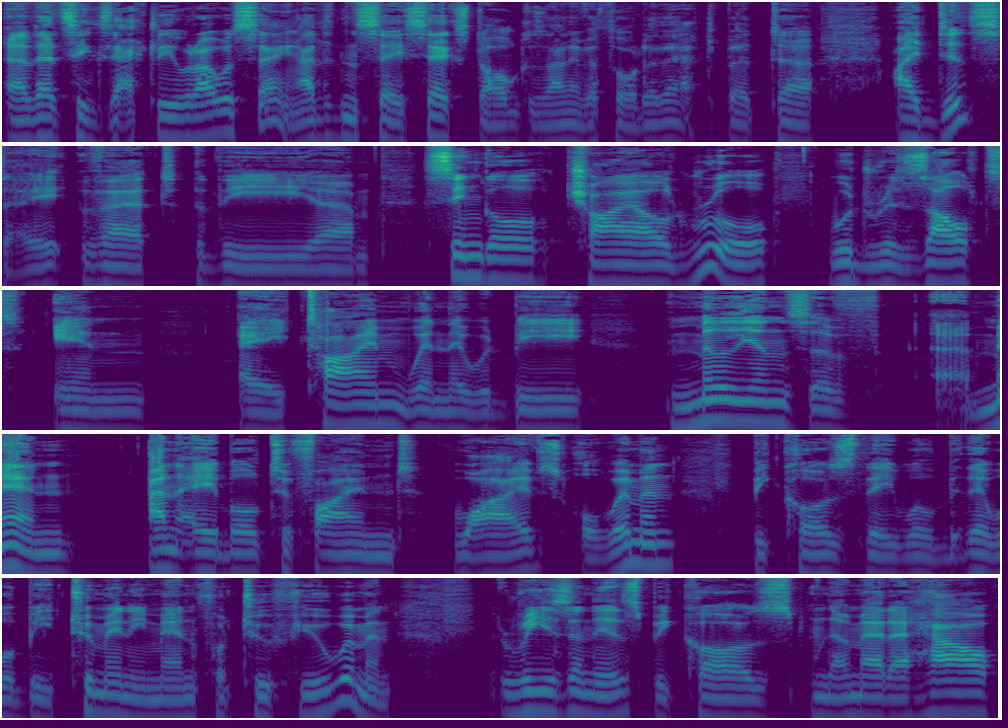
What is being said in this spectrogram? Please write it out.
uh, that's exactly what I was saying. I didn't say sex doll because I never thought of that, but uh, I did say that the um, single child rule would result in a time when there would be millions of uh, men unable to find wives or women because they will be, there will be too many men for too few women. Reason is because no matter how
